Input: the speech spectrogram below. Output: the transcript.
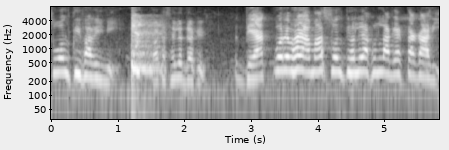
চলতে পারিনি। একটা ছেলে দেখে? দেখ পরে ভাই আমার চলতে হলে এখন লাগে একটা গাড়ি।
